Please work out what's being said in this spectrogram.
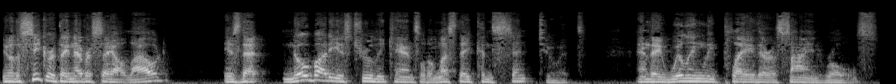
You know, the secret they never say out loud is that nobody is truly canceled unless they consent to it and they willingly play their assigned roles.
